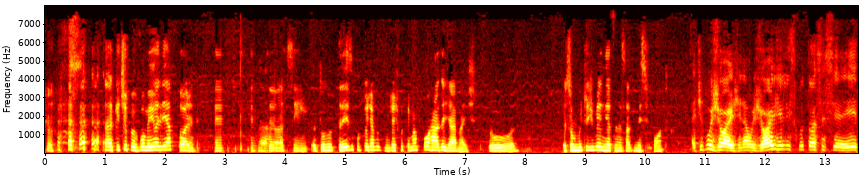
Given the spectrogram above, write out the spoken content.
Tá, que tipo, eu vou meio aleatório, entendeu? Então, assim, eu tô no 13 porque eu já, já escutei uma porrada já, mas eu tô. Eu sou muito de Veneto nessa, nesse ponto. É tipo o Jorge, né? O Jorge ele escuta o ACC aí,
